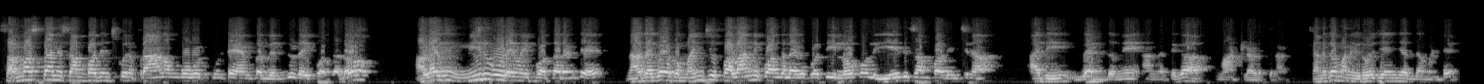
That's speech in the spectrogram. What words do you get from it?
సమస్తాన్ని సంపాదించుకొని ప్రాణం పోగొట్టుకుంటే ఎంత వ్యర్థుడైపోతాడో అలాగే మీరు కూడా ఏమైపోతారంటే నా దగ్గర ఒక మంచి ఫలాన్ని పొందలేకపోతే ఈ లోకంలో ఏది సంపాదించినా అది వ్యర్థమే అన్నట్టుగా మాట్లాడుతున్నాడు. కనుక మనం ఈ రోజు ఏం చేద్దామంటే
